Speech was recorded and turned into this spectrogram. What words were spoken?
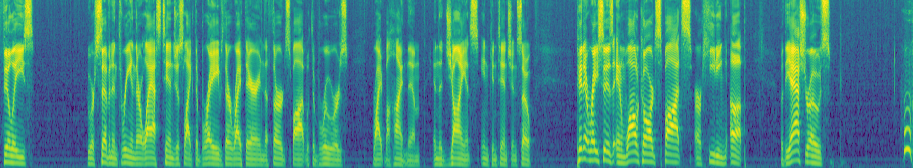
Phillies, who are seven and three in their last ten, just like the Braves, they're right there in the third spot with the Brewers right behind them, and the Giants in contention. So pennant races and wild card spots are heating up. But the Astros, whew,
